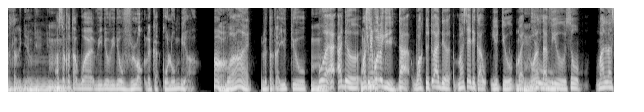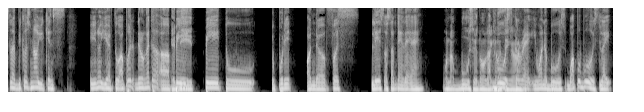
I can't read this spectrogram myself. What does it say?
Tak lagi, okay. Hmm. Asal kau tak buat video-video vlog dekat Colombia? Oh. Buat. Letak kat YouTube. Hmm. Buat ada. Masih Cuma- buat lagi? Tak, waktu tu ada. Masih ada kat YouTube but Hmm. orang tak Oh. view. So malas lah because now you can s- you know you have to apa dia orang kata uh, pay Edit. pay to to put it on the first list or something like that eh. Oh nak boost and all that kind of boost thing. ah. correct. You want to boost. Buat apa boost? Like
